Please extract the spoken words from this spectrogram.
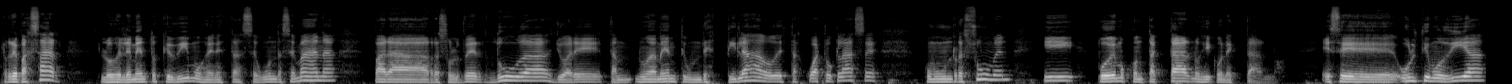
repasar los elementos que vimos en esta segunda semana, para resolver dudas. Yo haré nuevamente un destilado de estas cuatro clases como un resumen y podemos contactarnos y conectarnos. Ese último día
